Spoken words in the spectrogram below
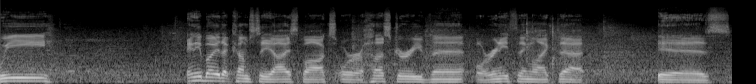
we. Anybody that comes to the Icebox or a Husker event or anything like that is,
